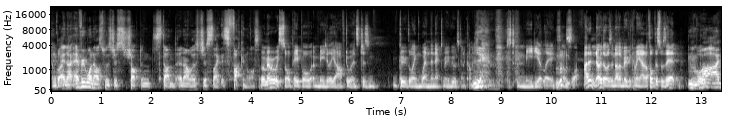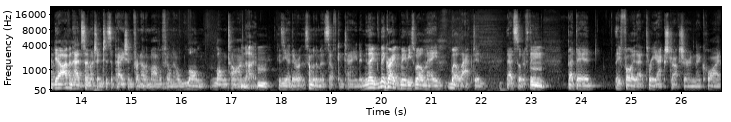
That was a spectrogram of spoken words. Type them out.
I'm glad And I, everyone else was just shocked and stunned, and I was just like, "It's fucking awesome." Remember, we saw people immediately afterwards just googling when the next movie was going to come out. Yeah. just immediately. I was like, I didn't know there was another movie coming out. I thought this was it. Well, I, yeah, I haven't had so much anticipation for another Marvel film in a long, long time. No. Hmm. because yeah, there are, some of them are self-contained and they they're great movies, well made, well acted, that sort of thing. Hmm. But they they follow that three act structure and they're quite,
